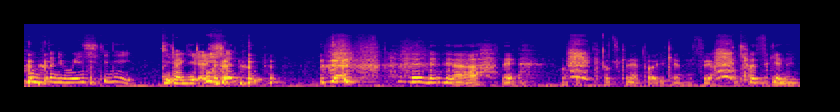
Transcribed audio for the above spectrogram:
本当に無意識にギラギラになって。ああね。本当気をつけないといけないですよ。気をつけない、うん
